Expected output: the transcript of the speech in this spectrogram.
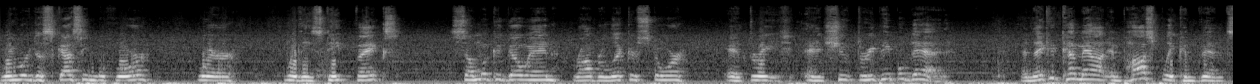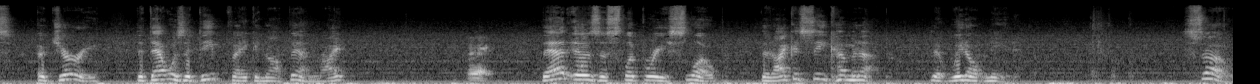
We were discussing before where with these deep fakes, someone could go in, rob a liquor store, and three and shoot three people dead, and they could come out and possibly convince a jury that that was a deep fake and not them, right? Right. That is a slippery slope that I could see coming up that we don't need. So,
